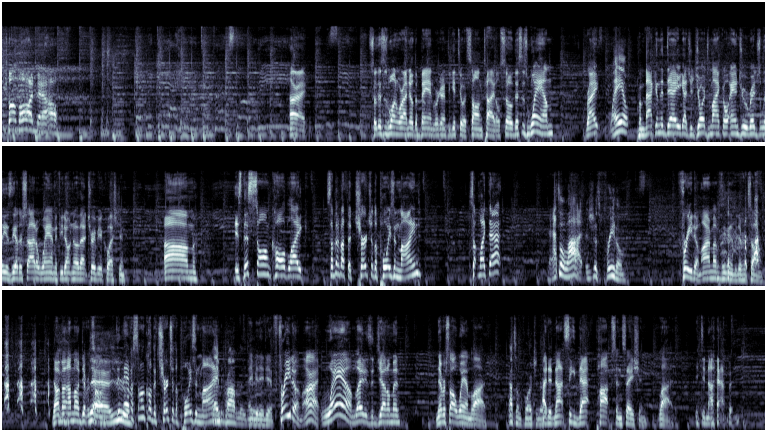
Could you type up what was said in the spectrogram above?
Come on now. All right. So this is one where I know the band. We're gonna have to get to a song title. So this is Wham, right? Wham. From back in the day, you got your George Michael. Andrew Ridgeley is the other side of Wham. If you don't know that trivia question, um, is this song called like something about the Church of the Poison Mind? Something like that. That's a lot. It's just freedom. Freedom. I'm thinking of a different song. No, I'm a, I'm a different yeah, song. Didn't they have a song called The Church of the Poison Mind? They probably did. Maybe they did. Freedom. All right. Wham, ladies and gentlemen. Never saw Wham live. That's unfortunate. I did not see that pop sensation live. It did not happen.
